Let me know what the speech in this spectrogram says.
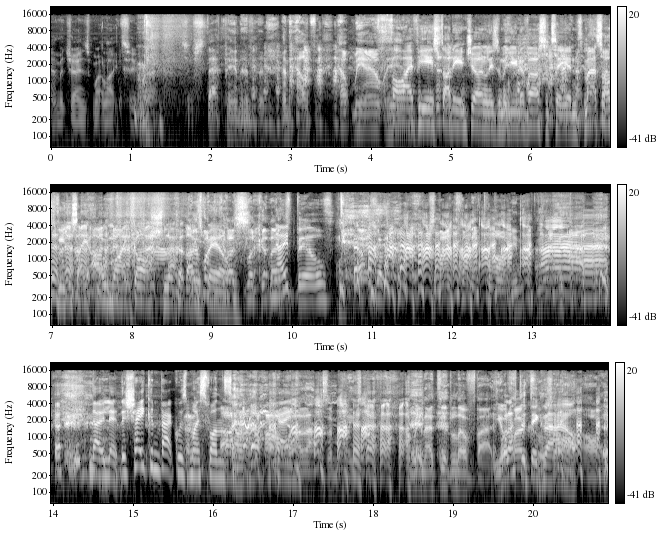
Emma Jones might like to uh, sort of step in and, and help help me out. here. Five years studying journalism at university, and Matt's asking you to say, "Oh my gosh, look at those Oh my bills." gosh, look at those Nope. bills. That is a- it's an iconic line. No, look, the Shake 'N' Vac was my swan song. Okay. Oh, that was amazing. I mean, I did love that. Your We'll have to dig vocals that are- out. Are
